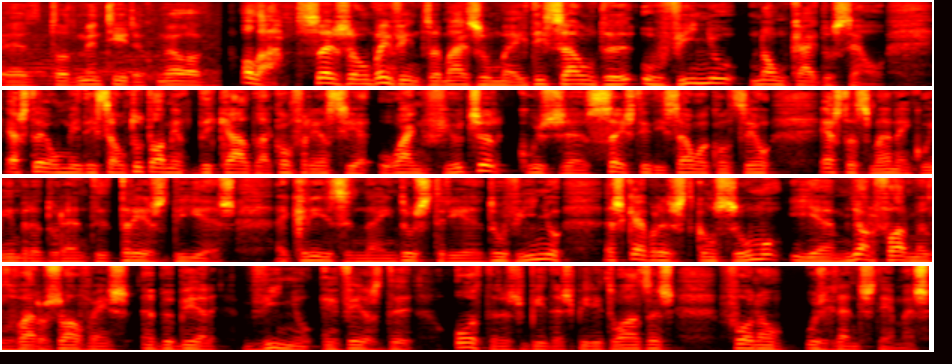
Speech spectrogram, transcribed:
é todo mentira, como é óbvio. Olá, sejam bem-vindos a mais uma edição de O Vinho Não Cai do Céu. Esta é uma edição totalmente dedicada à conferência Wine Future, cuja sexta edição aconteceu esta semana em Coimbra durante três dias. A crise na indústria do vinho, as quebras de consumo e a melhor forma de levar os jovens a beber vinho em vez de outras bebidas espirituosas foram os grandes temas.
